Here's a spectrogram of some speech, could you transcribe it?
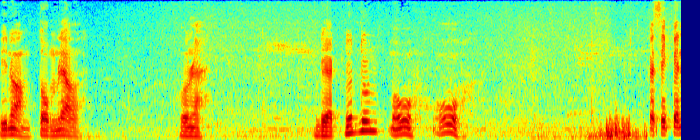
พี่น้องต้มแล้วคุณล่ะ เดือดยุดยุดโอ้โอ้ก็สิเป็น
